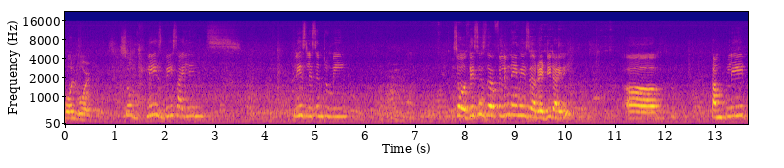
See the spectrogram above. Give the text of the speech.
whole world. So please be silent. Please listen to me. So this is the film name is uh, Reddy Diary. Uh, complete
